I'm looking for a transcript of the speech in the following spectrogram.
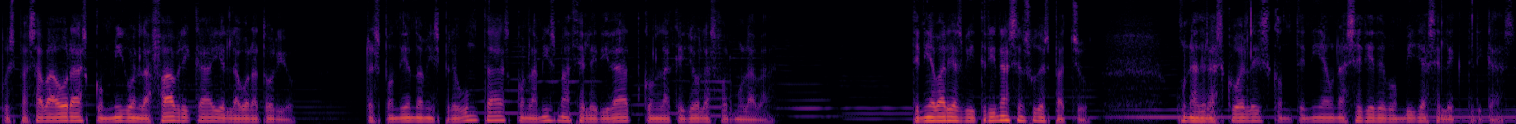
pues pasaba horas conmigo en la fábrica y el laboratorio, respondiendo a mis preguntas con la misma celeridad con la que yo las formulaba. Tenía varias vitrinas en su despacho, una de las cuales contenía una serie de bombillas eléctricas.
